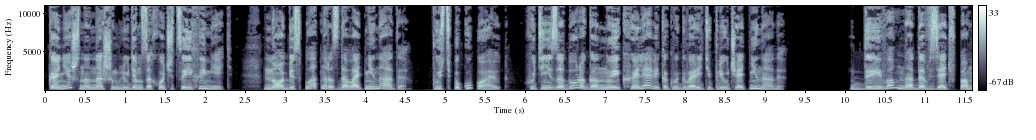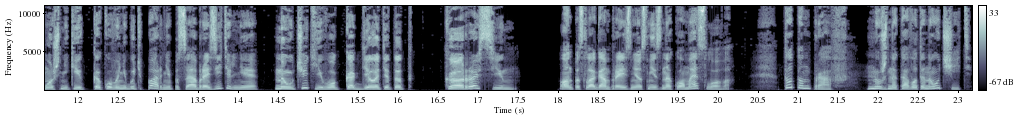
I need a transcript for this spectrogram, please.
Конечно, нашим людям захочется их иметь, но бесплатно раздавать не надо. Пусть покупают. Хоть и не задорого, но и к халяве, как вы говорите, приучать не надо. Да и вам надо взять в помощники какого-нибудь парня посообразительнее, научить его, как делать этот карасин. Он по слогам произнес незнакомое слово. Тут он прав. Нужно кого-то научить.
